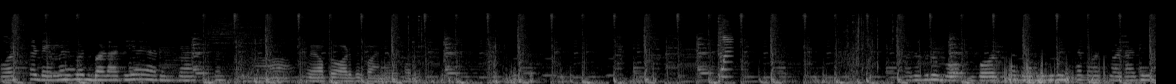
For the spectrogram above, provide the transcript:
और का डैमेज बहुत बढ़ा दिया यार इन का हाँ। यहाँ पे और भी कॉइन है खाली अरे ब्रो बॉट का डैमेज भी बहुत बढ़ा दिया।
